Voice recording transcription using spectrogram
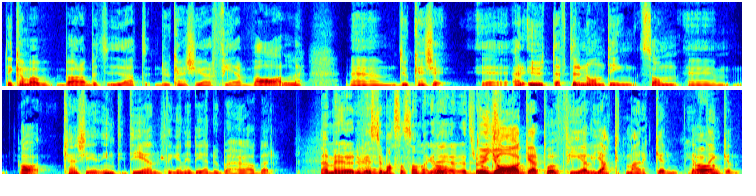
Det kan vara, bara betyda att du kanske gör fel val. Ehm, du kanske eh, är ute efter någonting som ehm, ja, kanske inte egentligen är det du behöver. Nej, men det finns ju massa sådana grejer. Ja, Det du jag jagar på fel jaktmarker, helt Ja. enkelt.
